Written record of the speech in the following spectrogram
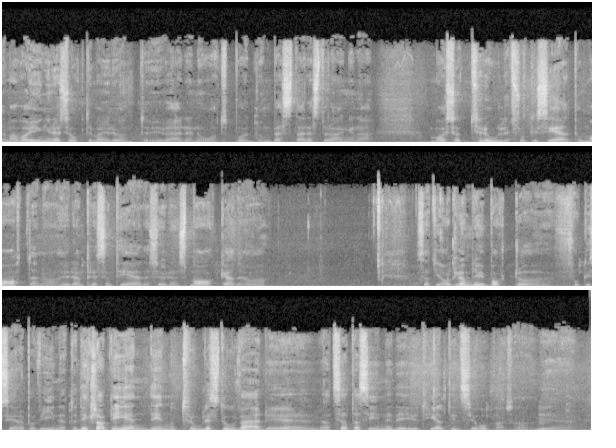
När man var yngre så åkte man ju runt i världen och åt på de bästa restaurangerna. Man var så otroligt fokuserad på maten och hur den presenterades, hur den smakade. Och... Så att jag glömde ju bort att fokusera på vinet. Och det är klart, det är en, det är en otroligt stor värld. Det är, att sätta sig in i det är ju ett heltidsjobb. Alltså. Det är...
